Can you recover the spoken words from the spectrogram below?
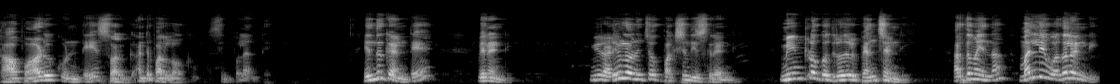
కాపాడుకుంటే స్వర్గం. అంటే పరలోకం. సింపుల్ అంతే. ఎందుకంటే వినండి మీరు అడవిలో నుంచి ఒక పక్షిని తీసుకురండి. మీ ఇంట్లో కొద్ది రోజులు పెంచండి. అర్థమైందా? మళ్ళీ వదలండి.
